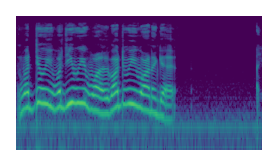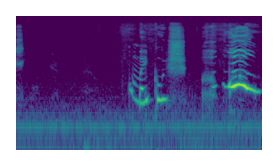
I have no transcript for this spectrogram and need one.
what do we what do we want? What do we want to get? I see. Oh my gosh. Whoa!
